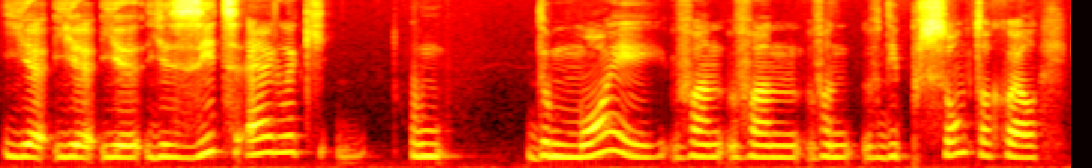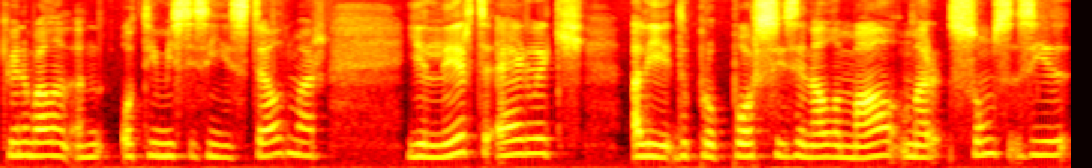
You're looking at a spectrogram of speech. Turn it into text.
je, je, je, je ziet eigenlijk de mooi van, van, van die persoon toch wel. Ik ben wel een, een optimistisch ingesteld, maar je leert eigenlijk allee, de proporties en allemaal, maar soms zie je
